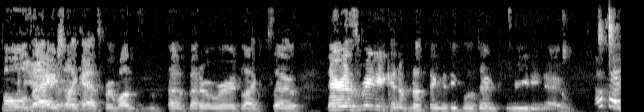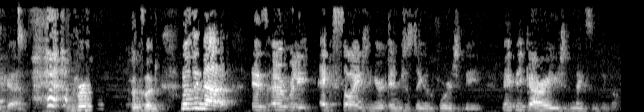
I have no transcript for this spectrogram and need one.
balls Pretty out out, I guess, for want of a better word. Like so, there is really kind of nothing that people don't really know. I Okay. guess. Open. Nothing that is overly exciting or interesting, unfortunately. Maybe Gary, you should make something up.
